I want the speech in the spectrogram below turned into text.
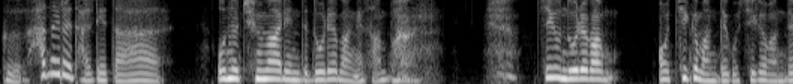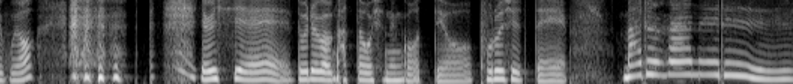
그, 하늘을 달리다. 오늘 주말인데 노래방에서 한번. 지금 노래방, 어, 지금 안 되고, 지금 안 되고요. 10시에 노래방 갔다 오시는 거 어때요? 부르실 때, 마른 하늘을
